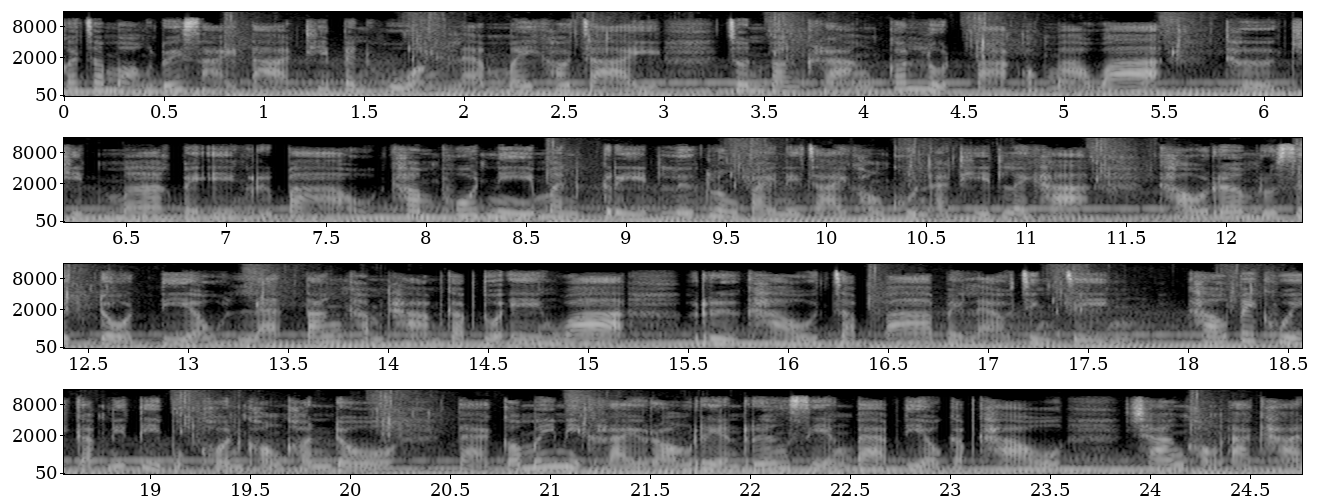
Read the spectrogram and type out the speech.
ก็จะมองด้วยสายตาที่เป็นห่วงและไม่เข้าใจ จนบางครั้งก็หลุดปากออกมาว่า เธอคิดมากไปเองหรือเปล่าคำพูดนี้มันกรีดลึกลงไปในใจของคุณอาทิตย์เลยค่ะ เขาเริ่มรู้สึกโดดเดี่ยว และตั้งคำถามกับตัวเองว่า หรือเขาจับบ้าไปแล้วจริง ๆเขาไปคุยกับนิติบุคคลของคอนโด แต่ก็ไม่มีใครร้องเรียนเรื่องเสียงแบบเดียวกับเขา ช่างของอาคาร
